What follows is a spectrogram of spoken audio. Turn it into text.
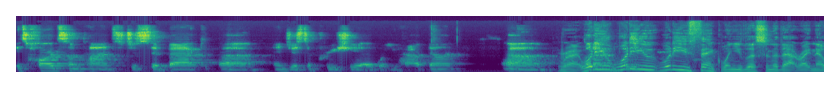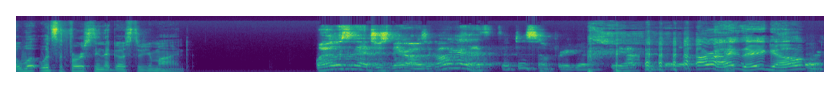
It's hard sometimes to just sit back uh, and just appreciate what you have done. Um, right. What do you What do you What do you think when you listen to that right now? What What's the first thing that goes through your mind? when I listened to that just there, I was like, oh yeah, that, that does sound pretty good. I'm pretty happy. All right, there you go.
